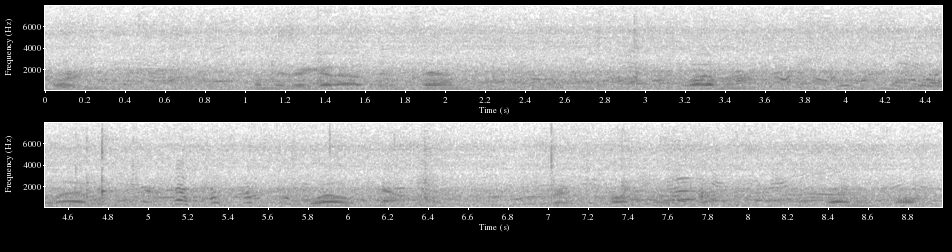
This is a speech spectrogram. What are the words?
starting. How many they got out there? 10? 11? 11. 12 count. Chris Park. Simon Park.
